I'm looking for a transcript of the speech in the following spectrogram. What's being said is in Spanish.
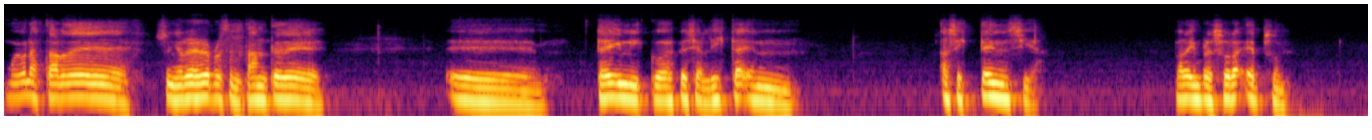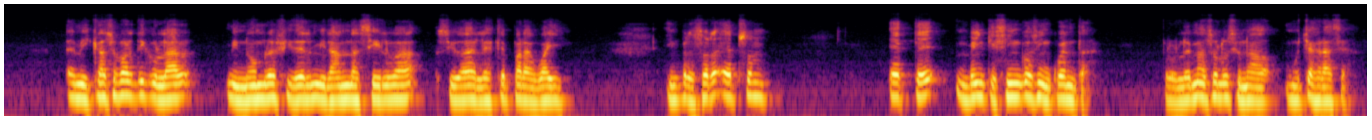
Muy buenas tardes, señores representantes de eh, técnicos, especialistas en asistencia para impresora Epson. En mi caso particular, mi nombre es Fidel Miranda Silva, Ciudad del Este, Paraguay. Impresora Epson ET2550. Problema solucionado. Muchas gracias.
